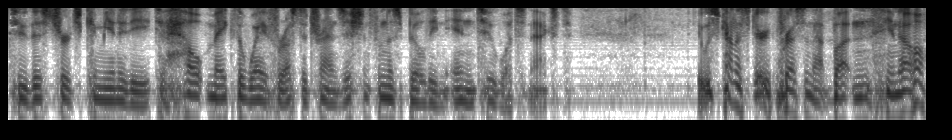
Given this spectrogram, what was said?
to this church community to help make the way for us to transition from this building into what's next. It was kind of scary pressing that button, you know?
